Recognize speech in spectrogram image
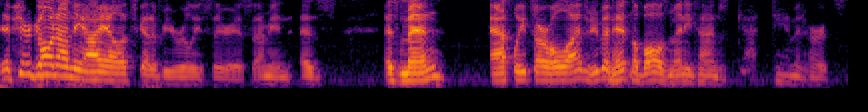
if you're going on the IL, it's got to be really serious. I mean, as as men, athletes, our whole lives, we've been hitting the balls many times. God damn, it hurts.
